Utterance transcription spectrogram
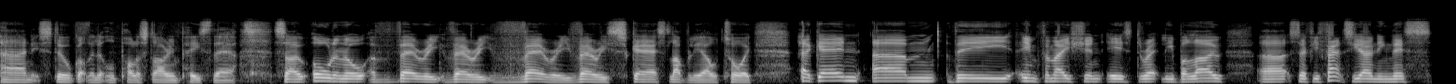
and it's still got the little polystyrene piece there. So all in all a very very very very scarce lovely old toy. Again um, the information is directly below. Uh, so if you fancy owning this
